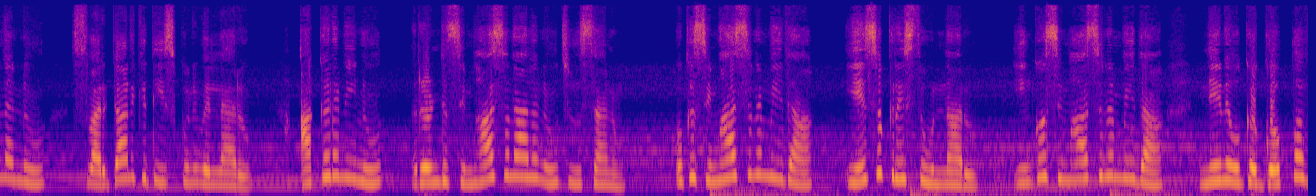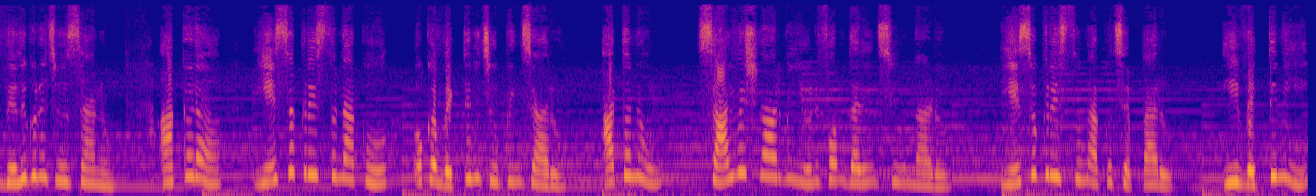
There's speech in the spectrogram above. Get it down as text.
నన్ను స్వర్గానికి తీసుకుని వెళ్ళారు అక్కడ నేను రెండు సింహాసనాలను చూశాను. ఒక సింహాసనం మీద యేసుక్రీస్తు ఉన్నారు. ఇంకో సింహాసనం మీద నేను ఒక గొప్ప వెలుగును చూశాను. అక్కడ యేసుక్రీస్తు నాకు ఒక వ్యక్తిని చూపించారు. అతను సాల్వేషన్ ఆర్మీ యూనిఫామ్ ధరించి ఉన్నాడు. యేసుక్రీస్తు నాకు చెప్పారు ఈ వ్యక్తిని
